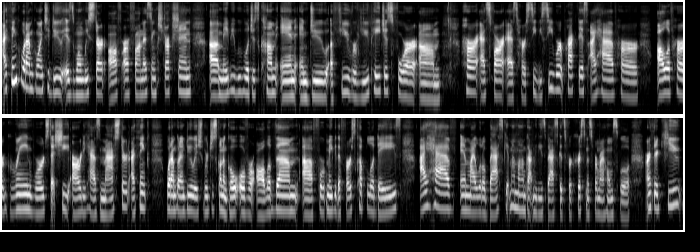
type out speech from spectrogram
I think what I'm going to do is when we start off our phonics instruction, uh, maybe we will just come in and do a few review pages for um, Um, her as far as her CVC word practice. I have her all of her green words that she already has mastered. I think what I'm going to do is we're just going to go over all of them uh, for maybe the first couple of days. I have in my little basket, my mom got me these baskets for Christmas for my homeschool. Aren't they cute?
